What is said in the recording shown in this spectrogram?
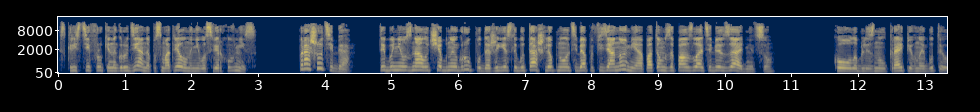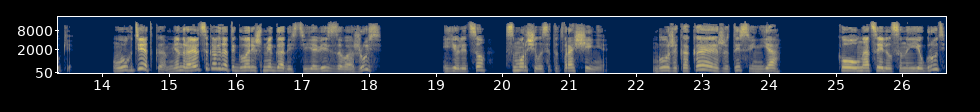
Скрестив руки на груди, она посмотрела на него сверху вниз. «Прошу тебя, ты бы не узнал учебную группу, даже если бы та шлепнула тебя по физиономии, а потом заползла тебе в задницу». Коул облизнул край пивной бутылки. «Ух, детка, мне нравится, когда ты говоришь мне гадости, я весь завожусь». Ее лицо сморщилось от отвращения. «Боже, какая же ты свинья!» Коул нацелился на ее грудь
